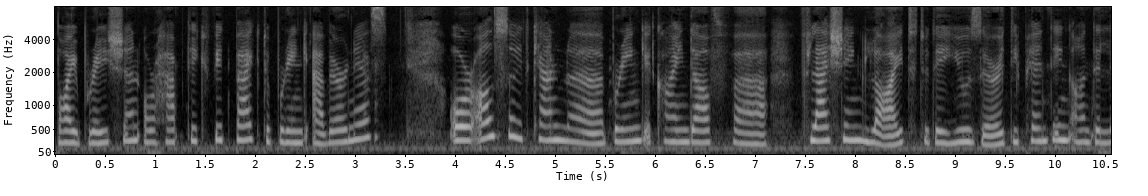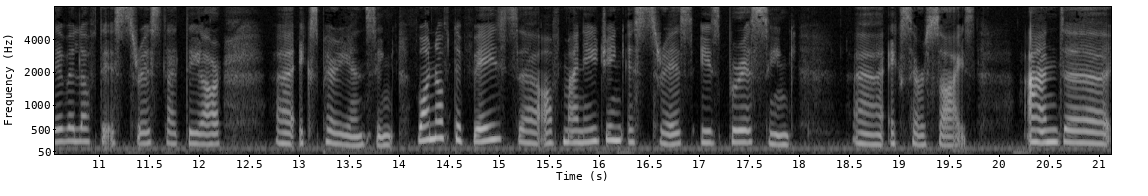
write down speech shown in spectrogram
vibration or haptic feedback to bring awareness. Or also, it can uh, bring a kind of uh, flashing light to the user depending on the level of the stress that they are uh, experiencing. One of the ways uh, of managing stress is breathing uh, exercise, and uh,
